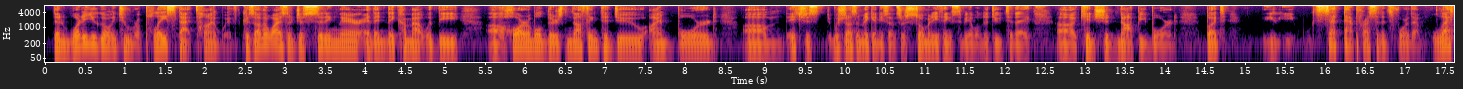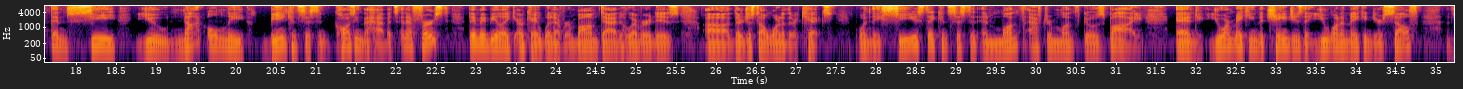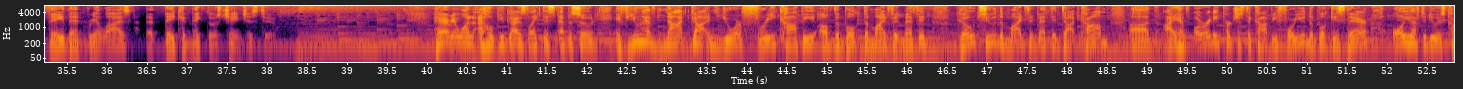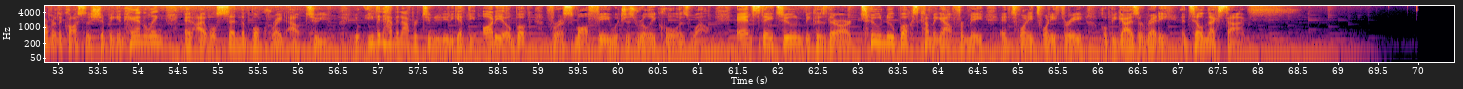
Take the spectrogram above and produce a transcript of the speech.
then what are you going to replace that time with? Because otherwise, they're just sitting there and then they come out with the uh, horrible, there's nothing to do, I'm bored. Um, it's just, which doesn't make any sense. There's so many things to be able to do today. Uh, kids should not be bored, but you, you set that precedence for them. Let them see you not only being consistent, causing the habits. And at first, they may be like, okay, whatever, mom, dad, whoever it is, uh, they're just on one of their kicks. When they see you stay consistent and month after month goes by and you're making the changes that you want to make in yourself, they then realize that they can make those changes too. Hey everyone, I hope you guys like this episode. If you have not gotten your free copy of the book, The MindFit Method, go to themindfitmethod.com. Uh, I have already purchased a copy for you. The book is there. All you have to do is cover the cost of the shipping and handling, and I will send the book right out to you. You'll even have an opportunity to get the audiobook for a small fee, which is really cool as well. And stay tuned because there are two new books coming out for me in 2023. Hope you guys are ready. Until next time.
